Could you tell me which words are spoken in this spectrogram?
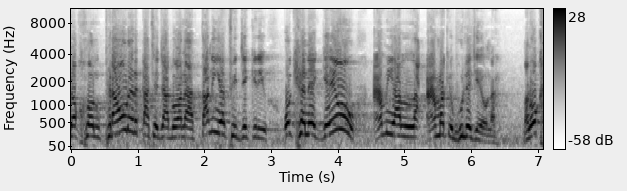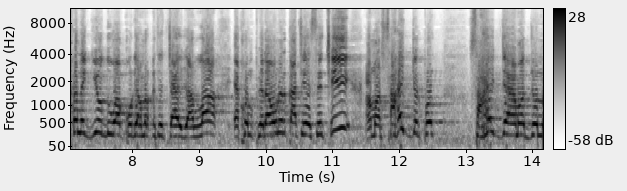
যখন ফেরাউনের কাছে যাবে ওলা তানিয়া ফি জিকিরি ওখানে গেও আমি আল্লাহ আমাকে ভুলে যেও না। মানে ওখানে গিয়েও দোয়া করি, আমার কাছে চাই যে আল্লাহ, এখন ফেরাউনের কাছে এসেছি, আমার সাহায্যের সাহায্য আমার জন্য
